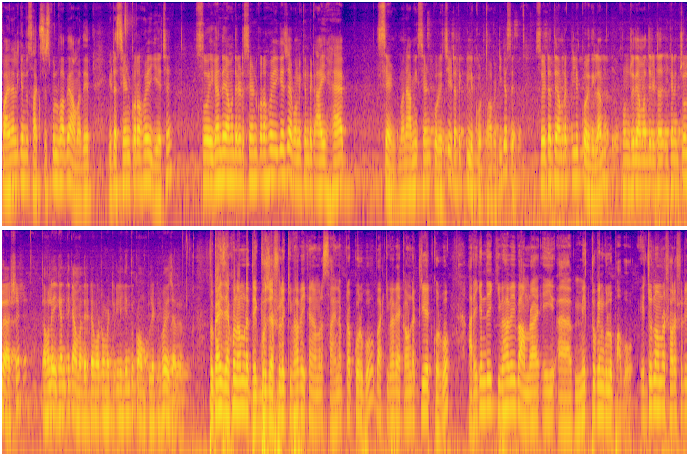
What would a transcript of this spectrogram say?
ফাইনালি কিন্তু সাকসেসফুলভাবে আমাদের এটা সেন্ড করা হয়ে গিয়েছে। সো এখান থেকে আমাদের এটা সেন্ড করা হয়ে গেছে এখন এখান থেকে আই হ্যাভ সেন্ড মানে আমি সেন্ড করেছি, এটাতে ক্লিক করতে হবে, ঠিক আছে? সো এটাতে আমরা ক্লিক করে দিলাম। এখন যদি আমাদের এটা এখানে চলে আসে, তাহলে এখান থেকে আমাদের এটা অটোমেটিকলি কিন্তু কমপ্লিট হয়ে যাবে। তো গাইজ এখন আমরা দেখব যে আসলে কীভাবে এখানে আমরা সাইন আপটা করব বা কীভাবে অ্যাকাউন্টটা ক্রিয়েট করব। আর এখান থেকে কীভাবেই বা আমরা এই মেক টোকেনগুলো পাবো। এর জন্য আমরা সরাসরি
